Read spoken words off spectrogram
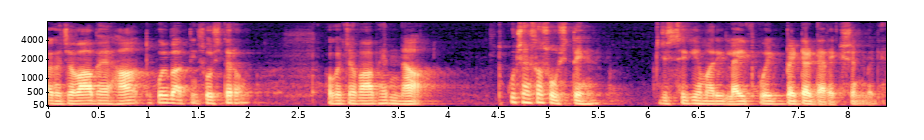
अगर जवाब है हाँ तो कोई बात नहीं, सोचते रहो। अगर जवाब है ना तो कुछ ऐसा सोचते हैं जिससे कि हमारी लाइफ को एक बेटर डायरेक्शन मिले।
